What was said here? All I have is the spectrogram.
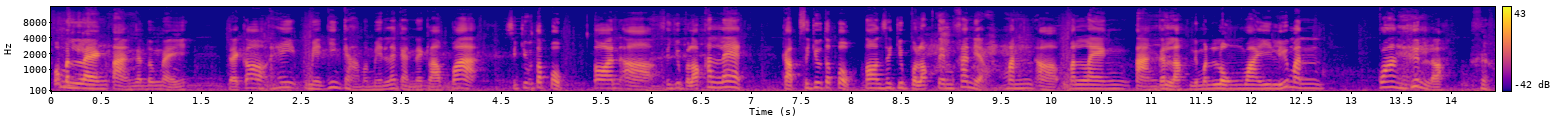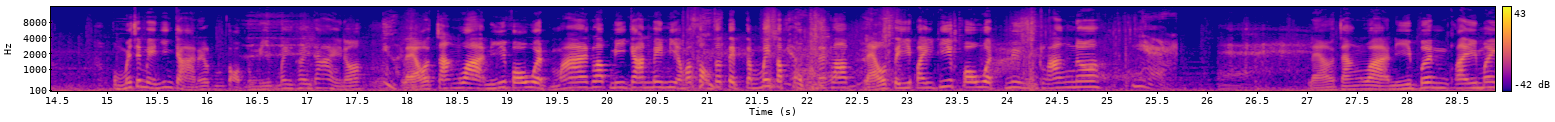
ว่ามันแรงต่างกันตรงไหน แต่ก็ให้เมนยิ่งกามาเมนแล้วกันนะครับว่าสกิลตะปบตอนอ่าสกิลปลดล็อกขั้นแรกกับสกิลตะปบตอนสกิลปลดล็อกเต็มขั้นเนี่ยมันอ่ามันแรงต่างกันเหรอหรือมันลงไวหรือมันกว้างขึ้นเหรอ ผมไม่ใช่เมนยิ่งกานะครับผมตอบตรงนี้ไม่ค่อยได้เนาะแล้วจังหวะนี้ forward มาครับมีการเมนเนี่ยมาสองสเต็ปแต่ไม่ตะปบนะครับ แล้วตีไปที่ forward หนึ่งครั้งเนาะแล้วจังหวะนี้เบิ้ลใครไม่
